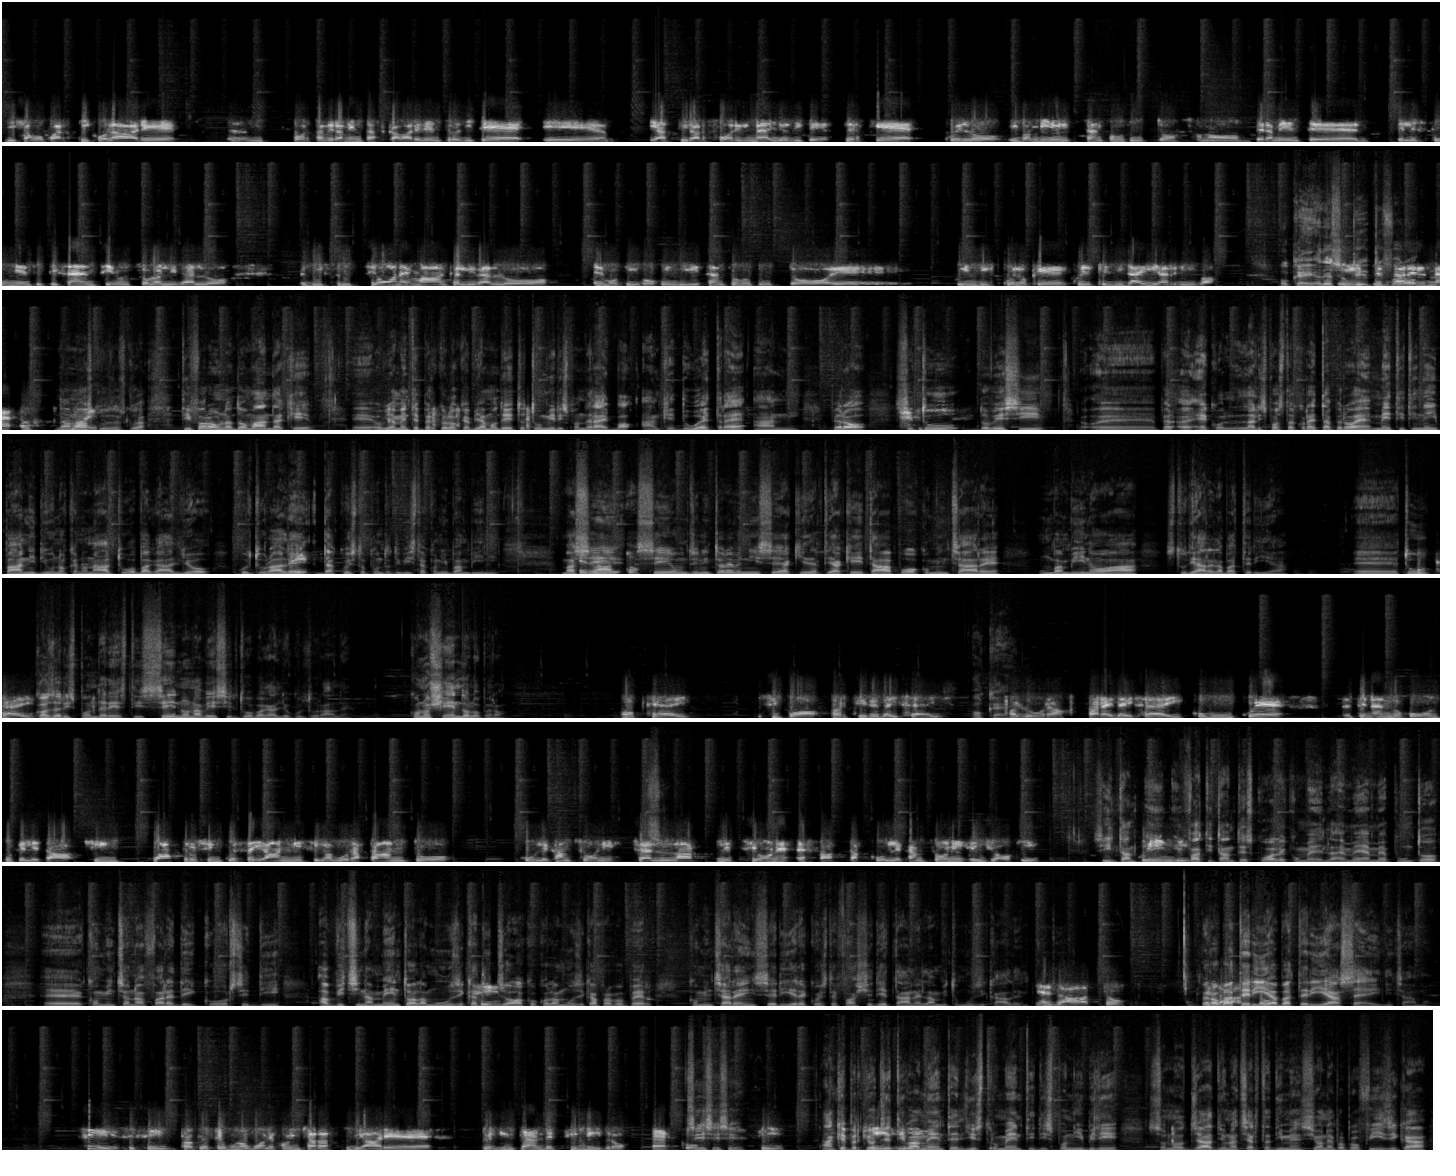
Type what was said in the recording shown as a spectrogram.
diciamo, particolare eh, porta veramente a scavare dentro di te e, e a tirar fuori il meglio di te, perché quello, i bambini sentono tutto, sono veramente delle spugne in tutti i sensi, non solo a livello di istruzione ma anche a livello emotivo, quindi sentono tutto e quindi quello che, che gli dai gli arriva. Ok, adesso ti, ti farò... Me... Oh, no, no, scusa, scusa. Ti farò una domanda che eh, ovviamente per quello che abbiamo detto tu mi risponderai, boh, anche due, tre anni. Però se tu dovessi... Eh, per, eh, ecco, la risposta corretta però è mettiti nei panni di uno che non ha il tuo bagaglio culturale sì. da questo punto di vista con i bambini. Ma esatto. se, se un genitore venisse a chiederti a che età può cominciare un bambino a studiare la batteria, eh, tu okay. cosa risponderesti se non avessi il tuo bagaglio culturale? Conoscendolo però. Ok, si può partire dai 6. Ok. Allora, farei dai 6. Comunque eh, tenendo conto che l'età 4, 5, 6 anni si lavora tanto con le canzoni, cioè sì. la lezione è fatta con le canzoni e i giochi. Sì, intanto, Quindi, infatti tante scuole come la MM appunto eh, cominciano a fare dei corsi di avvicinamento alla musica, sì. di gioco con la musica proprio per cominciare a inserire queste fasce di età nell'ambito musicale. Quindi, esatto. Però esatto. batteria, batteria 6 diciamo. Sì, sì, sì, proprio se uno vuole cominciare a studiare per intendersi il libro, ecco. Sì, sì, sì. sì. Anche perché sì, oggettivamente gli strumenti disponibili sono già di una certa dimensione proprio fisica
